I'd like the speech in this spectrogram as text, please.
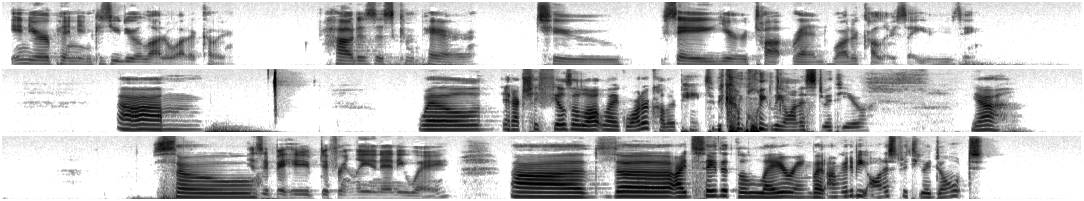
In your opinion, because you do a lot of watercolor, how does this compare to, say, your top brand watercolors that you're using? Um, well, it actually feels a lot like watercolor paint, to be completely honest with you. Yeah. So, Does it behave differently in any way? Uh, the I'd say that the layering, but I'm going to be honest with you, I don't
